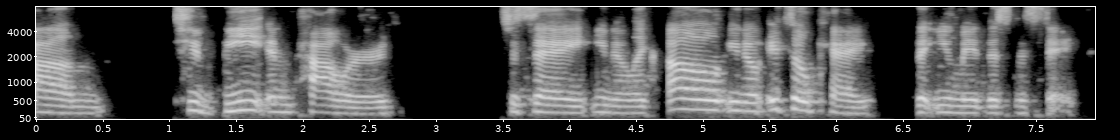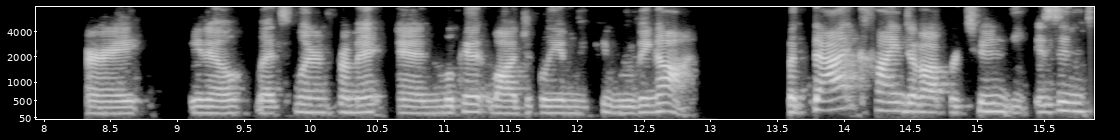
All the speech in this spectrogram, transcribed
Um to be empowered to say you know like oh you know it's okay that you made this mistake all right? You know let's learn from it and look at it logically and keep moving on. But that kind of opportunity isn't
